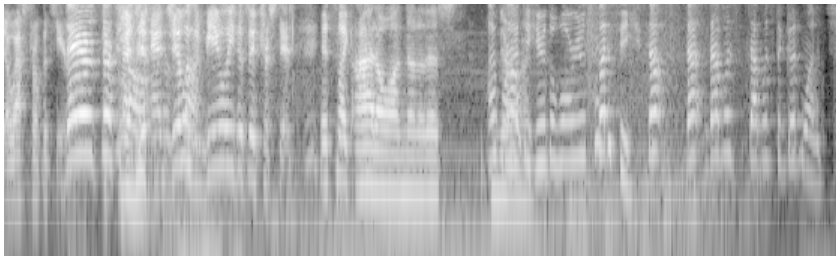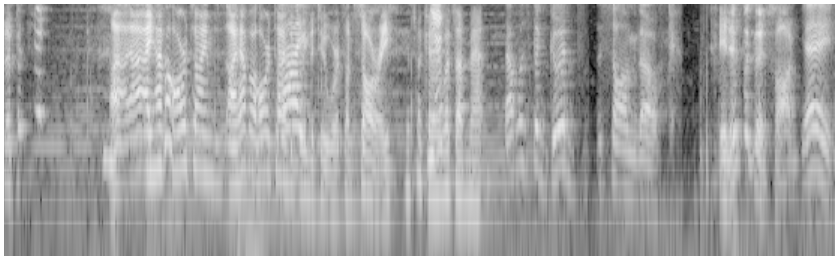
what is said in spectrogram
no ass trumpets here. There's the and, song. Ji- and Jill is Fuck. immediately disinterested. It's like I don't want none of this. I Yeah. wanted to hear the warrior sympathy. No, that that was that was the good one. Sympathy. I, I I have a hard time. I have a hard time between the two words. I'm sorry. It's okay. Yes? What's up, Matt? That was the good song, though. It is the good song. Yay.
